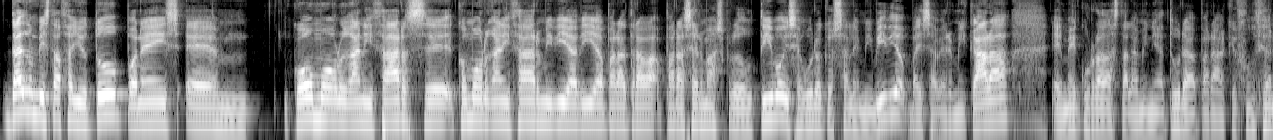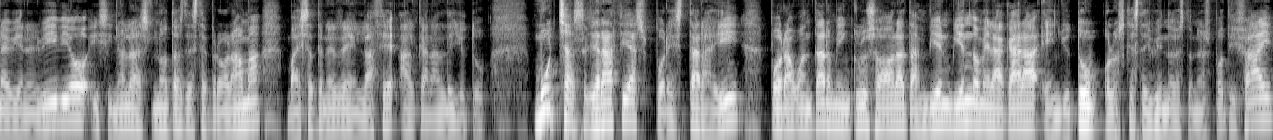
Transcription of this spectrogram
Dadle un vistazo a YouTube, ponéis em, cómo organizarse, cómo organizar mi día a día para, para ser más productivo y seguro que os sale mi vídeo, vais a ver mi cara, eh, me he currado hasta la miniatura para que funcione bien el vídeo y si no en las notas de este programa vais a tener el enlace al canal de YouTube. Muchas gracias por estar ahí, por aguantarme incluso ahora también viéndome la cara en YouTube o los que estáis viendo esto en Spotify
